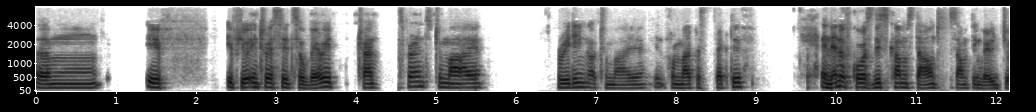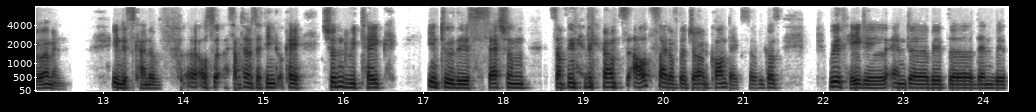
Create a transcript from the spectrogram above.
Um, if if you're interested, so very transparent to my reading or to my from my perspective. And then, of course, this comes down to something very German in this kind of. Uh, also, sometimes I think, okay, shouldn't we take into this session something that comes outside of the German context. So because with Hegel and uh, with uh, then with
